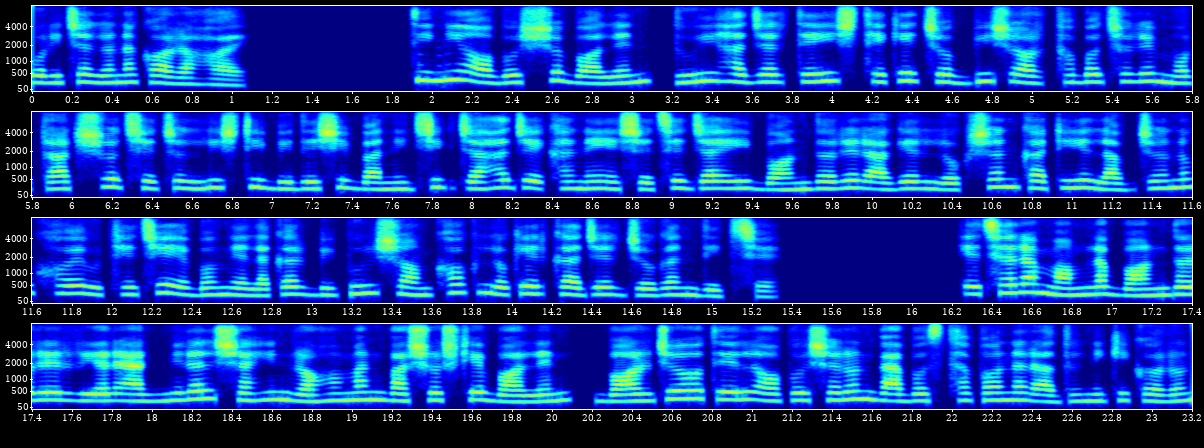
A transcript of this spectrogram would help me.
পরিচালনা করা হয়। তিনি অবশ্য বলেন, দুই হাজার তেইশ থেকে চব্বিশ অর্থবছরে মোট আটশো ছেচল্লিশটি বিদেশি বাণিজ্যিক জাহাজ এখানে এসেছে যা এই বন্দরের আগের লোকসান কাটিয়ে লাভজনক হয়ে উঠেছে এবং এলাকার বিপুল সংখ্যক লোকের কাজের যোগান দিচ্ছে। এছাড়া মংলা বন্দরের রিয়ার অ্যাডমিরাল শাহিন রহমান বাসসকে বলেন, বর্জ্য ও তেল অপসারণ ব্যবস্থাপনার আধুনিকীকরণ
